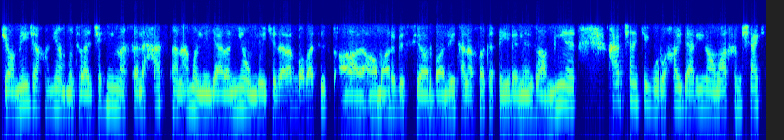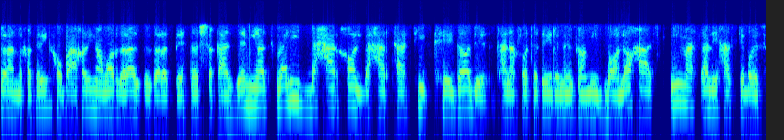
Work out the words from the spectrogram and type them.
جامعه جهانی هم متوجه این مسئله هستن اما نگرانی عمده که دارن بابت آمار بسیار بالای تلفات غیر نظامیه هرچند که گروه های در این آمار هم شک دارن به خاطر اینکه خب به این آمار داره از وزارت بهداشت غزه میاد ولی به هر حال به هر ترتیب تعداد تلفات غیر نظامی بالا هست. این مسئله هست که باعث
